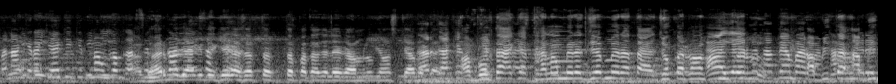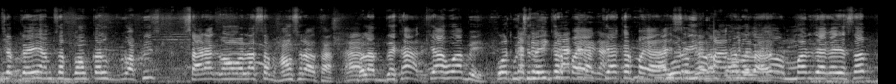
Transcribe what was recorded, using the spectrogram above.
बना के रखे कि कितना हम लोग घर से घर में जाके देखिएगा सब तब तब पता चलेगा हम लोग यहाँ से क्या बताएँ। अब बोलता है क्या थाना मेरे जेब में रहता है जो करना हाँ, कर लो। बताते अभी तक अभी जब गए हम सब गाँव कल वापिस सारा गाँव वाला सब हंस रहा था। बोला देखा क्या हुआ बे? कुछ नहीं कर पाया क्या कर पाया? ऐसे ही पागल हो जाएगा और मर जाएगा ये सब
